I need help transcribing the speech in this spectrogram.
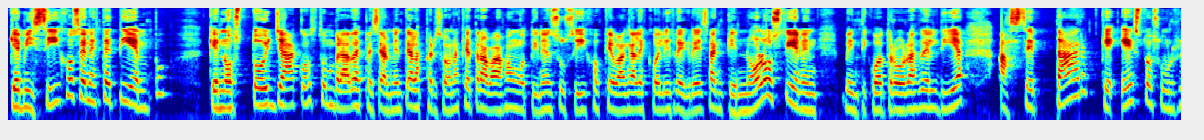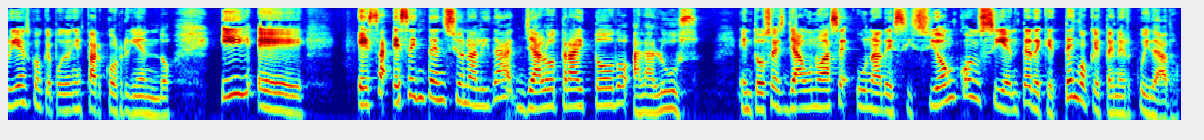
Que mis hijos en este tiempo, que no estoy ya acostumbrada, especialmente a las personas que trabajan o tienen sus hijos que van a la escuela y regresan, que no los tienen 24 horas del día, aceptar que esto es un riesgo que pueden estar corriendo. Y eh, esa, esa intencionalidad ya lo trae todo a la luz. Entonces ya uno hace una decisión consciente de que tengo que tener cuidado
